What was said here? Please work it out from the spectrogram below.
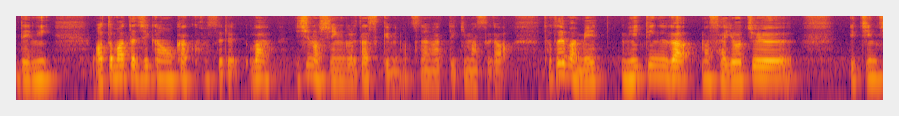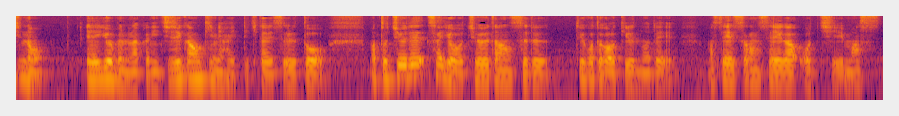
で2まとまった時間を確保するは1のシングルタスクにもつながってきますが例えばミーティングが、まあ、作業中1日の営業日の中に1時間おきに入ってきたりすると、まあ、途中で作業を中断するということが起きるので、まあ、生産性が落ちます。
